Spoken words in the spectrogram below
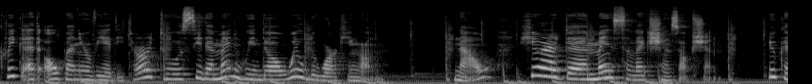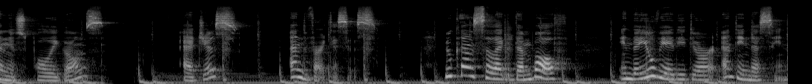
Click at Open UV Editor to see the main window we'll be working on. Now, here are the main selections option. You can use polygons, edges, and vertices. You can select them both in the UV editor and in the scene.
